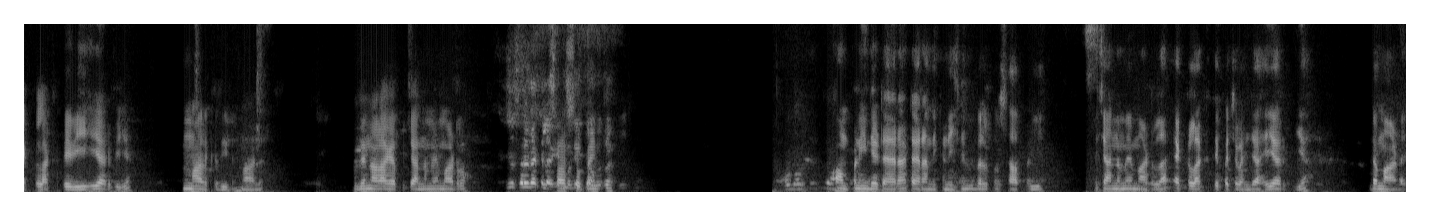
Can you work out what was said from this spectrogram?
1 ਲੱਖ ਤੇ 20000 ਰੁਪਏ ਮਾਲਕ ਦੀ ਡਿਮਾਂਡ। ਉਹਦੇ ਨਾਲ ਆ ਗਿਆ 95 ਮਾਡਲ। ਜੋ ਸਾਰੇ ਤੱਕ 735 ਕੰਪਨੀ ਦੇ ਟਾਇਰ ਆ ਟਾਇਰਾਂ ਦੀ ਕੰਡੀਸ਼ਨ ਵੀ ਬਿਲਕੁਲ ਸਾਫ਼ ਪਈ ਹੈ। 95 ਮਾਡਲ ਆ 1 ਲੱਖ ਤੇ 55000 ਰੁਪਇਆ ਡਿਮਾਂਡ ਹੈ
